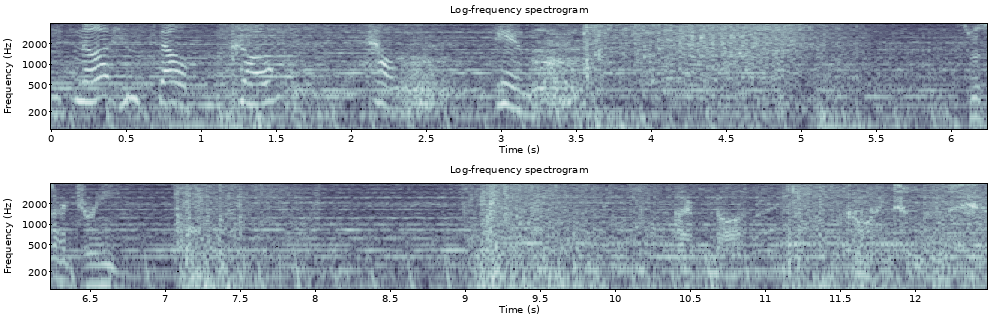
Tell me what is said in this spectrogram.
He's not himself. Go help him. This was our dream. I'm not going to lose him.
